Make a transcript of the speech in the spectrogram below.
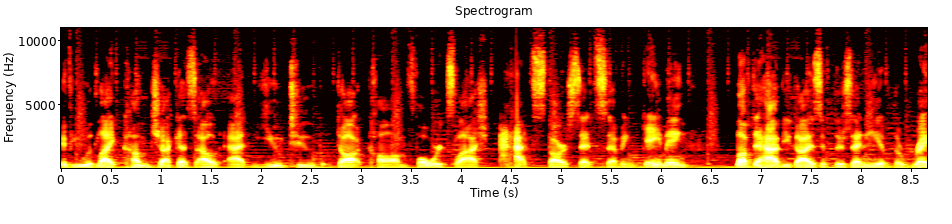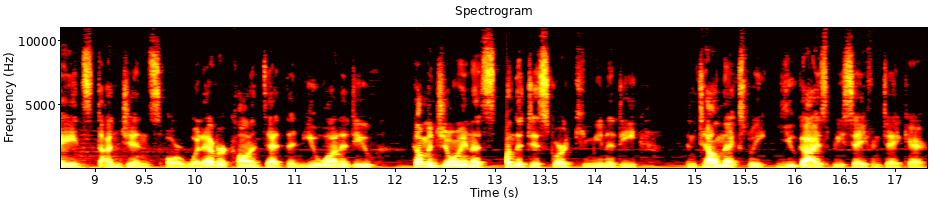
If you would like, come check us out at youtube.com forward slash at starset7 gaming. Love to have you guys if there's any of the raids, dungeons, or whatever content that you want to do Come and join us on the Discord community. Until next week, you guys be safe and take care.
